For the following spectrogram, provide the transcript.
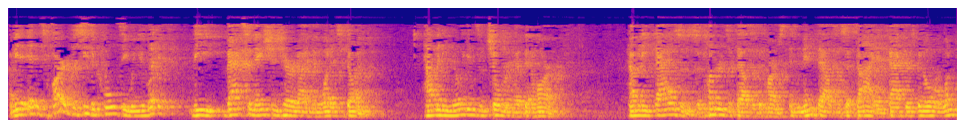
I mean, it's hard to see the cruelty when you look at the vaccination paradigm and what it's done. How many millions of children have been harmed? How many thousands and hundreds of thousands of harms and many thousands have died. In fact, there's been over $1.6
